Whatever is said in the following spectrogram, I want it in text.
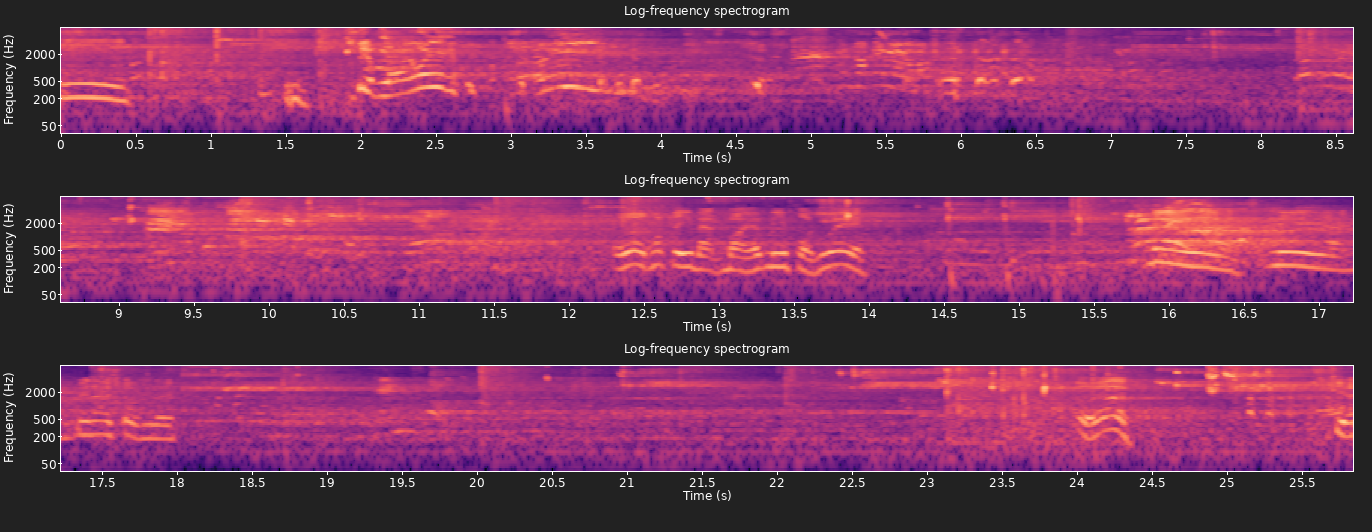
อืม เรียบร้อยเว้ยเฮ้ยเออเขาตีแบบบ่อยมีผลเว้ย นี่ไงนี่ไงไม่น่าชมเลยเออเขีย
